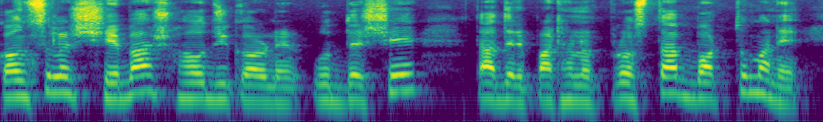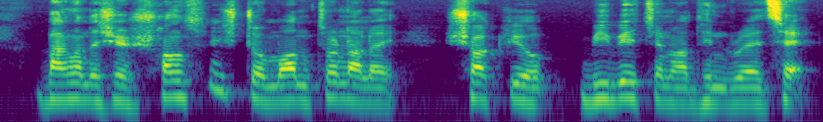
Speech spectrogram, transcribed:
কনসুলার সেবা সহজীকরণের উদ্দেশ্যে তাদের পাঠানো প্রস্তাব বর্তমানে বাংলাদেশের সংশ্লিষ্ট মন্ত্রণালয় সক্রিয় বিবেচনাধীন রয়েছে।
